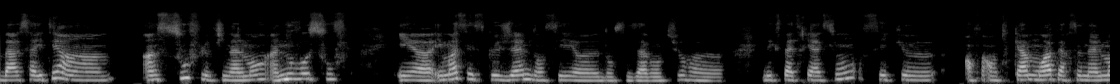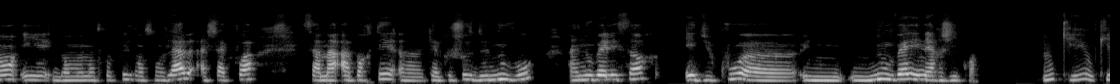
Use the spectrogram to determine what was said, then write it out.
bah, ça a été un, souffle finalement, un nouveau souffle. Et, et moi, c'est ce que j'aime dans ces, dans ces aventures d'expatriation, c'est que enfin en tout cas moi personnellement et dans mon entreprise, dans son lab, à chaque fois, ça m'a apporté euh, quelque chose de nouveau, un nouvel essor et du coup euh, une, une, nouvelle énergie quoi. Ok, ok.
